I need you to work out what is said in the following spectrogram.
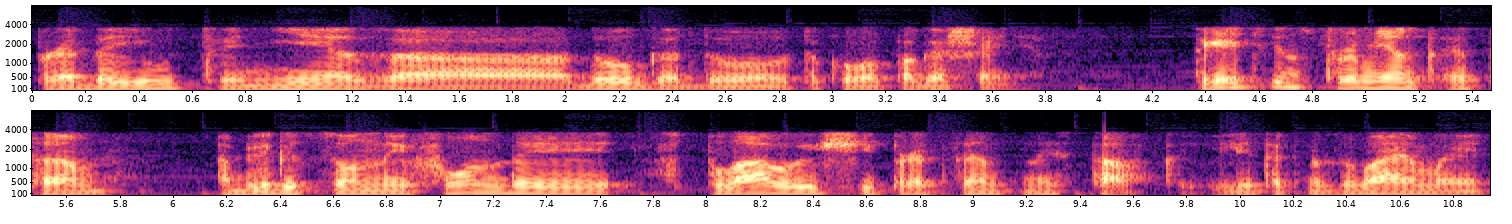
продают не задолго до такого погашения. Третий инструмент – это облигационные фонды с плавающей процентной ставкой или так называемые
